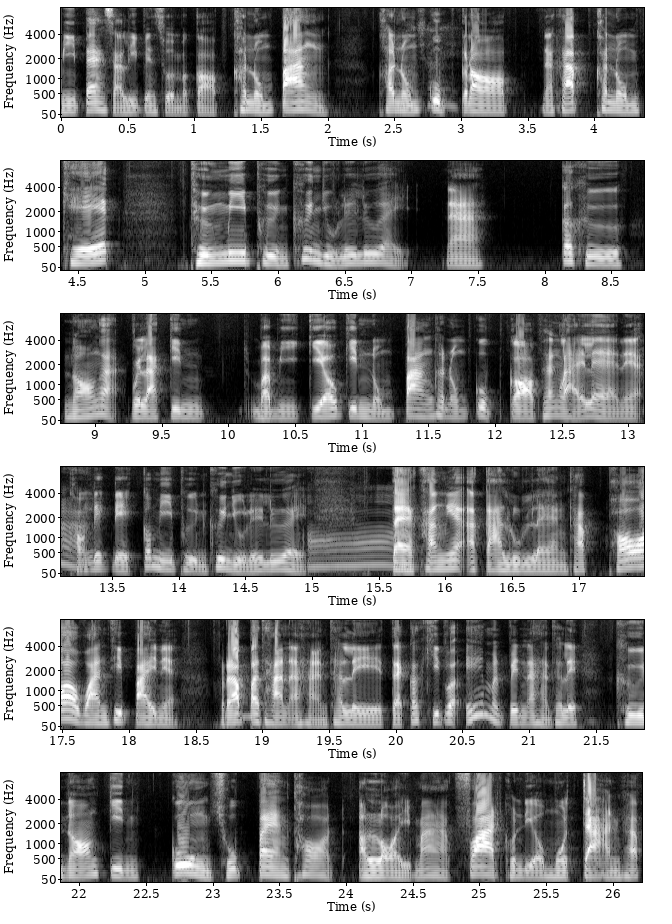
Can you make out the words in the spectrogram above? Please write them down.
มีแป้งสาลีเป็นส่วนประกอบ ขนมปัง ขนมกรุบกรอบนะครับ ขนมเค้กถึงมีผื่นขึ้นอยู่เรื่อยๆนะก็คือน้องอะ่ะเวลากินบะหมี่เกี๊ยวกินขนมปังขนมกรุบกรอบทั้งหลายแหล่เนี่ยของเด็กๆก็มีผื่นขึ้นอยู่เรื่อยๆอ๋อ แต่ครั้งเนี้ยอาการรุนแรงครับ เพราะว่าวันที่ไปเนี่ยรับประทานอาหารทะเล แต่ก็คิดว่าเอ๊ะมันเป็นอาหารทะเล คือน้องกินกุ้งชุบแป้งทอดอร่อยมาก ฟาดคนเดียวหมดจานครับ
